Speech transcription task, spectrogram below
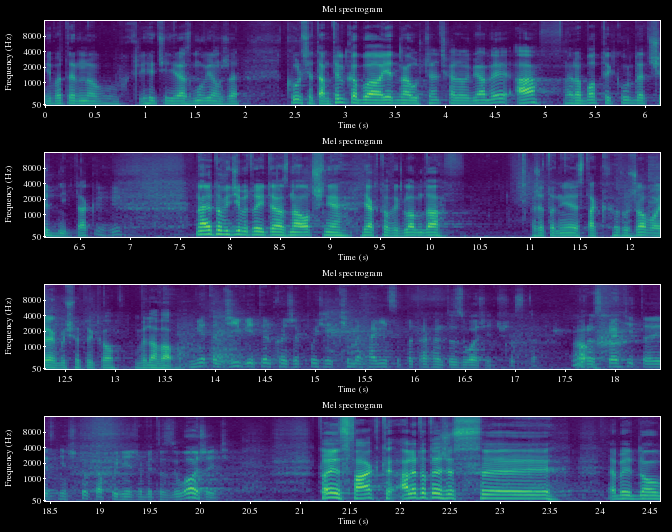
i potem no, klienci nieraz mówią, że kurczę, tam tylko była jedna uszczeleczka do wymiany, a roboty kurde trzy dni, tak? No ale to widzimy tutaj teraz naocznie, jak to wygląda, że to nie jest tak różowo, jakby się tylko wydawało. Mnie to dziwi tylko, że później ci mechanicy potrafią to złożyć wszystko. No. Rozkręcić to jest nie sztuka, później żeby to złożyć. To jest fakt, ale to też jest e, jakby no,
